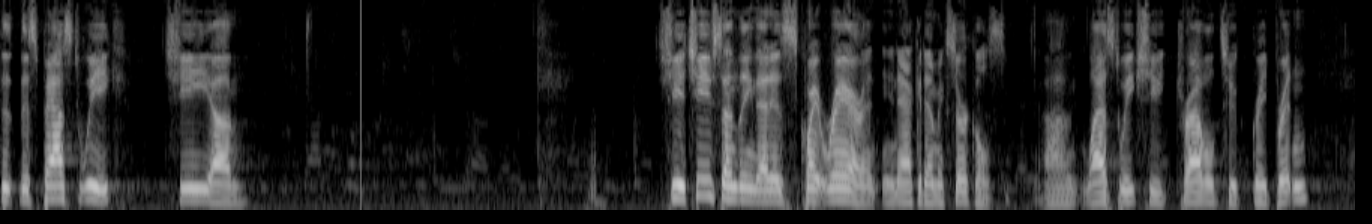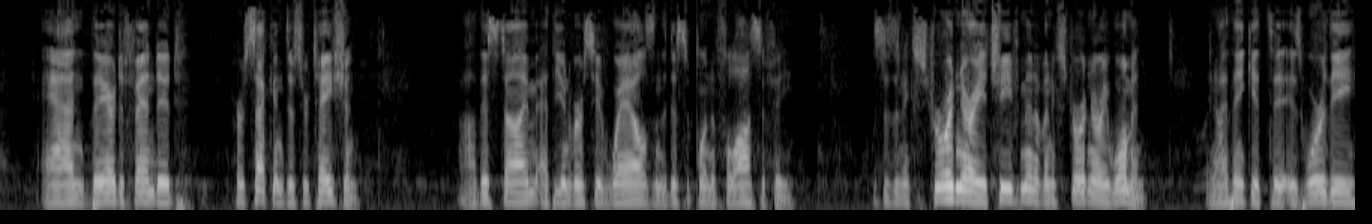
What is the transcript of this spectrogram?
th- this past week, she um, she achieved something that is quite rare in, in academic circles. Uh, last week, she traveled to Great Britain and there defended her second dissertation. Uh, this time at the University of Wales in the discipline of philosophy. This is an extraordinary achievement of an extraordinary woman. And I think it is worthy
